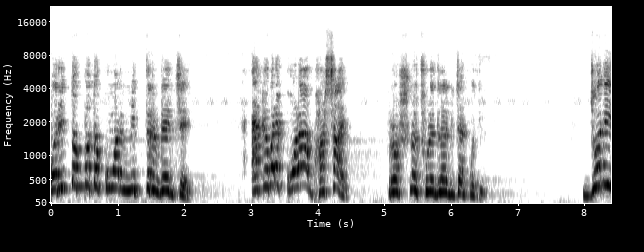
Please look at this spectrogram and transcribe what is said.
ও ঋতব্রত কুমার মিত্রের বেঞ্চে একেবারে কড়া ভাষায় প্রশ্ন ছুড়ে দিলেন বিচারপতি। যদি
